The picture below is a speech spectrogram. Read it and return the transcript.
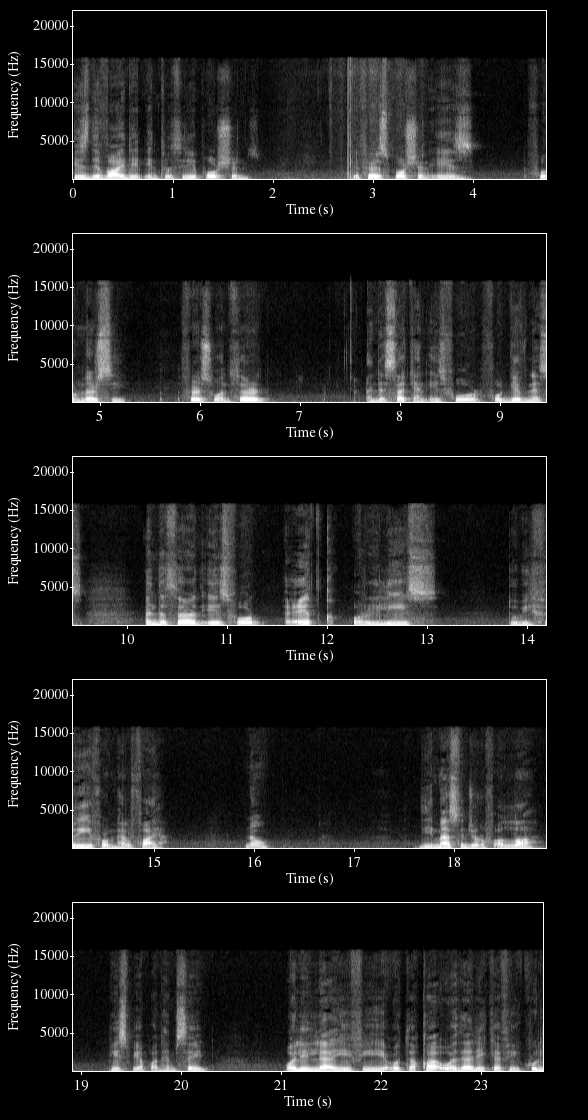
is divided into three portions. The first portion is for mercy, first one third, and the second is for forgiveness, and the third is for itq or release to be free from hellfire. No. The Messenger of Allah, peace be upon him, said, وَلِلَّهِ فِيهِ عُتَقَاء وَذَلِكَ فِي كُلِّ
